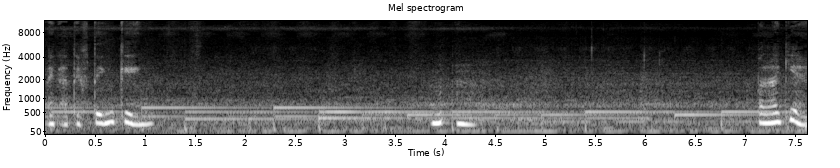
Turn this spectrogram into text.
negatif thinking. Mm -mm. apalagi ya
